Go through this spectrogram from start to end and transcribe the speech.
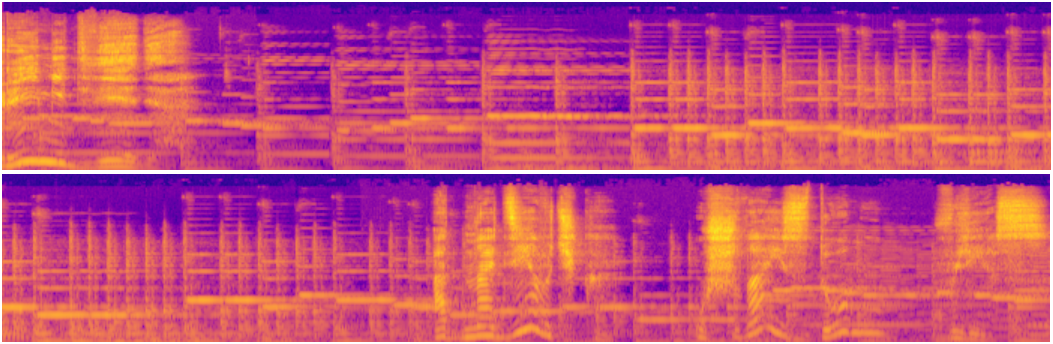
Три медведя. Одна девочка ушла из дому в лес.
